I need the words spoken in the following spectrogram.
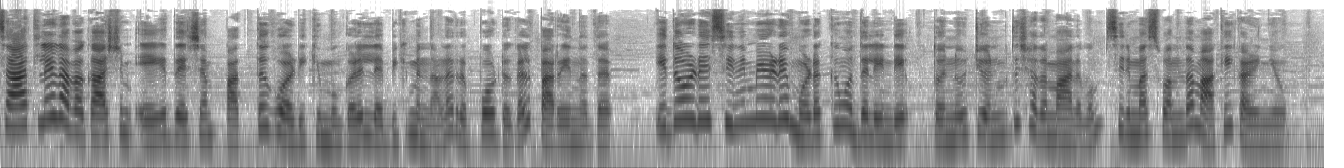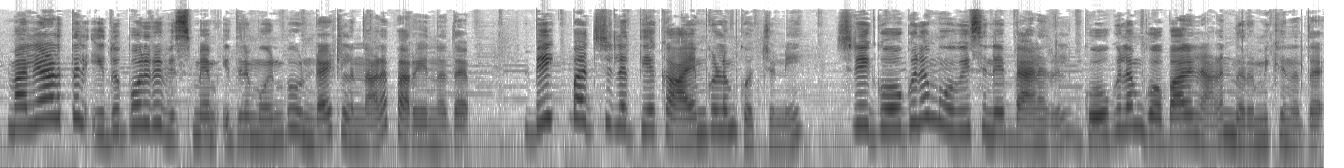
സാറ്റലൈറ്റ് അവകാശം ഏകദേശം പത്ത് കോടിക്ക് മുകളിൽ ലഭിക്കുമെന്നാണ് റിപ്പോർട്ടുകൾ പറയുന്നത്. ഇതോടെ സിനിമയുടെ മുടക്ക് മുതലിന്റെ തൊണ്ണൂറ്റിയൊൻപത് ശതമാനവും സിനിമ സ്വന്തമാക്കി കഴിഞ്ഞു. മലയാളത്തിൽ ഇതുപോലൊരു വിസ്മയം ഇതിനു മുൻപ് ഉണ്ടായിട്ടില്ലെന്നാണ് പറയുന്നത്. ബിഗ് ബഡ്ജറ്റിലെത്തിയ കായംകുളം കൊച്ചുണ്ണി ശ്രീ ഗോകുലം മൂവീസിന്റെ ബാനറിൽ ഗോകുലം ഗോപാലനാണ് നിർമ്മിക്കുന്നത്.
